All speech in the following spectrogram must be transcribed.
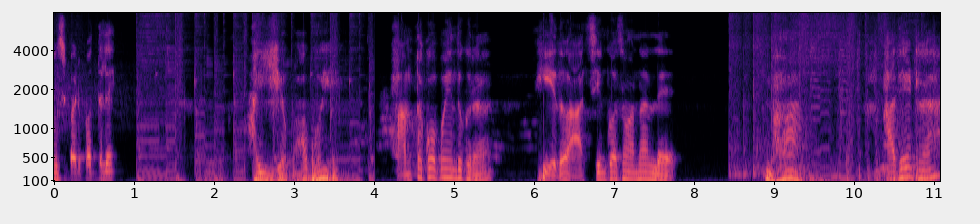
చూసి పడిపోద్దులే. అయ్య బాబోయ్! అంత కోపం ఎందుకురా? ఏదో ఆశ్చర్యం కోసం అన్నానులే. మా అదేంట్రా?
